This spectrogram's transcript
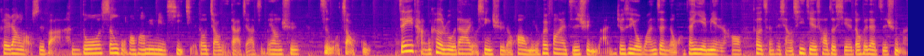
可以让老师把很多生活方方面面细节都教给大家，怎么样去自我照顾。这一堂课，如果大家有兴趣的话，我们也会放在资讯栏，就是有完整的网站页面，然后课程的详细介绍，这些都会在资讯栏。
